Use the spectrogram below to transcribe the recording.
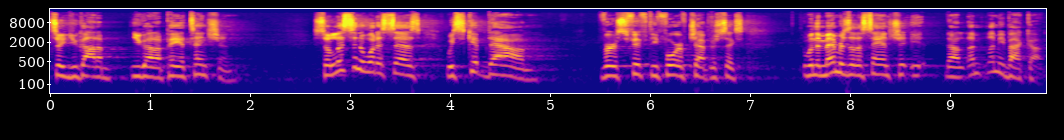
So you gotta you gotta pay attention. So listen to what it says. We skip down verse 54 of chapter 6. When the members of the sand, now let, let me back up.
